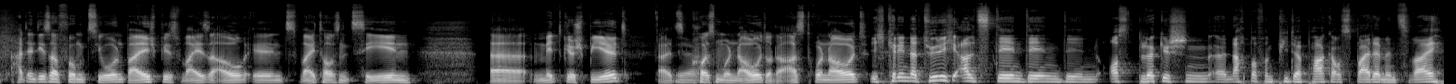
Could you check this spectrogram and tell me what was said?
hat in dieser Funktion beispielsweise auch in 2010 äh, mitgespielt als ja. Kosmonaut oder Astronaut. Ich kenne ihn natürlich als den, den, den ostblöckischen äh, Nachbar von Peter Parker aus Spider-Man 2,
